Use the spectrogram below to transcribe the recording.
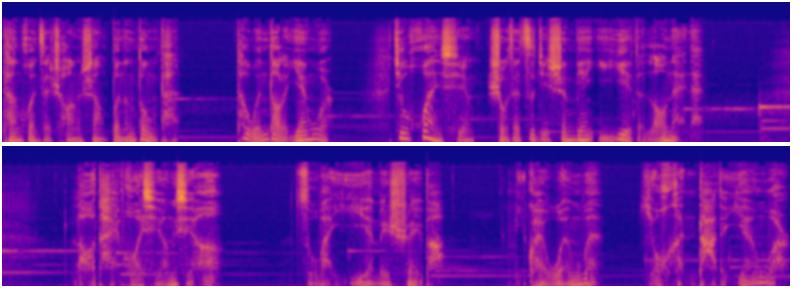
瘫痪在床上不能动弹，他闻到了烟味儿，就唤醒守在自己身边一夜的老奶奶。老太婆，醒醒！昨晚一夜没睡吧？你快闻闻，有很大的烟味儿。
